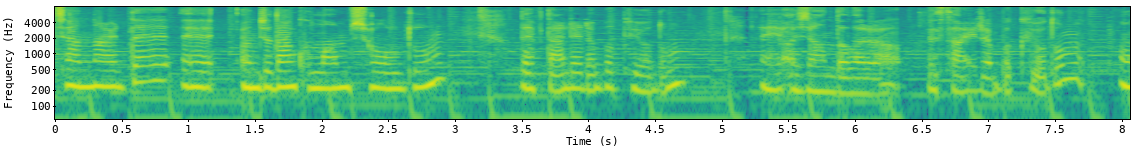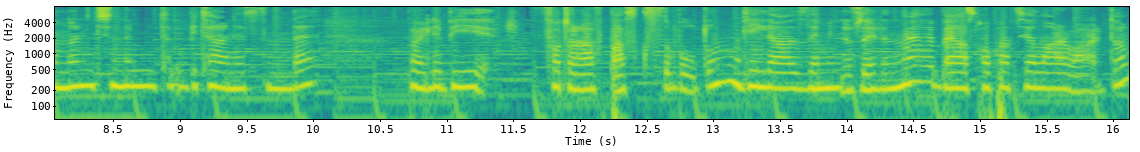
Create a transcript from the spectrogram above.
Geçenlerde e, önceden kullanmış olduğum defterlere bakıyordum. E, ajandalara vesaire bakıyordum. Onların içinde bir, tanesinde böyle bir fotoğraf baskısı buldum. Lila zemin üzerine beyaz papatyalar vardı.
